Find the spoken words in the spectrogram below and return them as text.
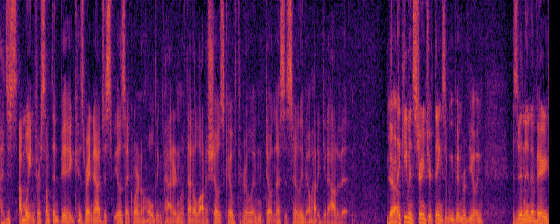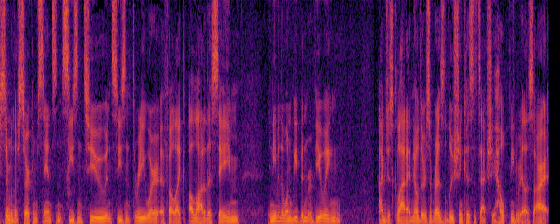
I just I'm waiting for something big because right now it just feels like we're in a holding pattern that a lot of shows go through and don't necessarily know how to get out of it. Yeah. Like even Stranger Things that we've been reviewing has been in a very similar circumstance in season two and season three, where it felt like a lot of the same, and even the one we've been reviewing. I'm just glad I know there's a resolution because it's actually helped me to realize, all right,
